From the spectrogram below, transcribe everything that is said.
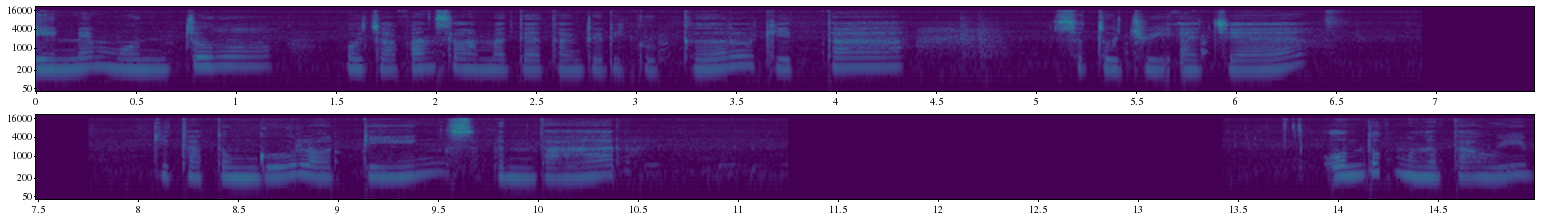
ini muncul ucapan selamat datang dari Google. Kita setujui aja. Kita tunggu loading sebentar. Untuk mengetahui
